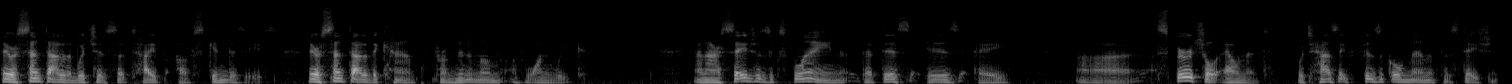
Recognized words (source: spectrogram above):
they were sent out of the, which is a type of skin disease. They were sent out of the camp for a minimum of one week. And our sages explain that this is a, uh, spiritual element which has a physical manifestation.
